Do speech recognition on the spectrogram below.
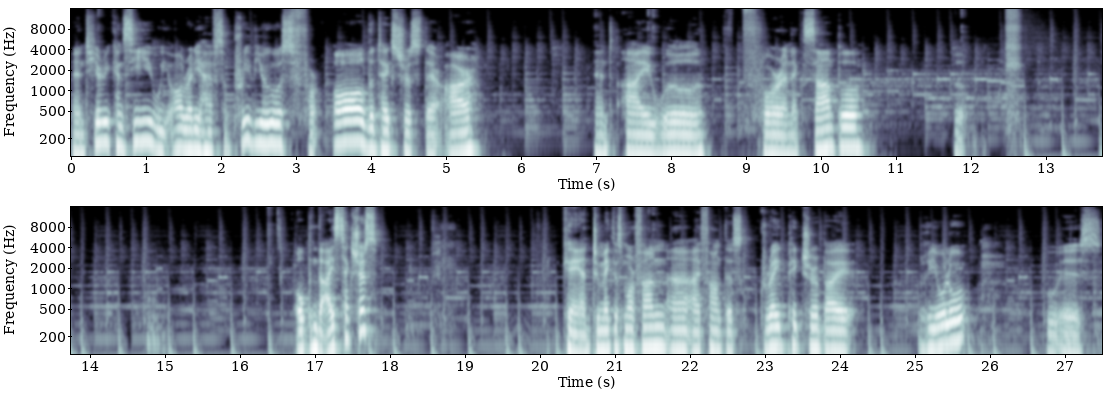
And here you can see we already have some previews for all the textures there are and I will, for an example, open the ice textures. Okay, and to make this more fun, uh, I found this great picture by Riolo, who is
